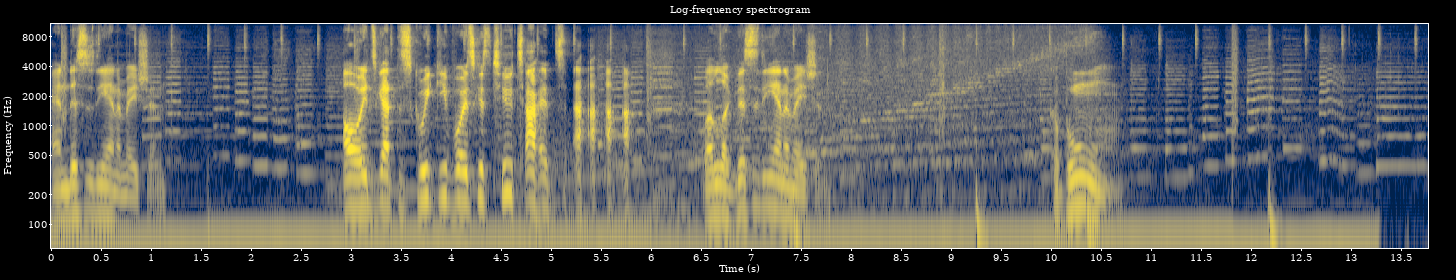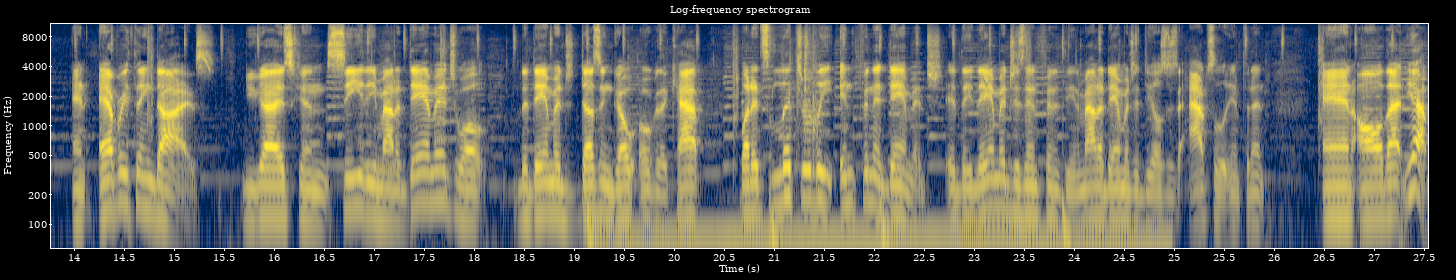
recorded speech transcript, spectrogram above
And this is the animation. Oh, he's got the squeaky voice because two times. but look, this is the animation. Kaboom. And everything dies. You guys can see the amount of damage. Well, the damage doesn't go over the cap, but it's literally infinite damage. The damage is infinite. The amount of damage it deals is absolutely infinite. And all that. Yeah,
